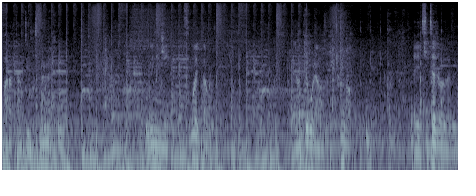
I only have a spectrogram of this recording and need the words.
마라탕 지금 주문했고 어, 고객님이 수고했다고 연태고량 좀큰 거. 네, 진짜 좋아가지고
